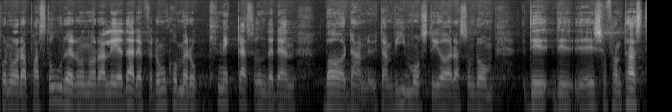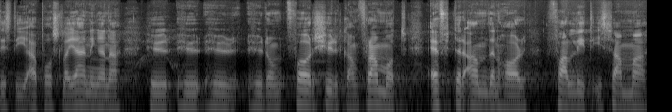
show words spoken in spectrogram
på några pastorer och några ledare för de kommer att knäckas under den bördan. Utan vi måste göra som de. Det, det är så fantastiskt i Apostlagärningarna hur, hur, hur, hur de för kyrkan framåt efter anden har fallit i samma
